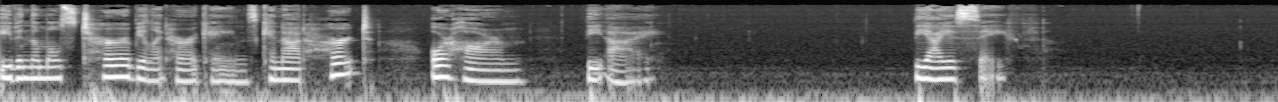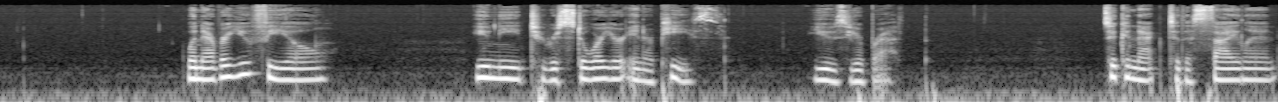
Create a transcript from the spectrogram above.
Even the most turbulent hurricanes cannot hurt or harm the eye. The eye is safe. Whenever you feel you need to restore your inner peace, use your breath to connect to the silent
